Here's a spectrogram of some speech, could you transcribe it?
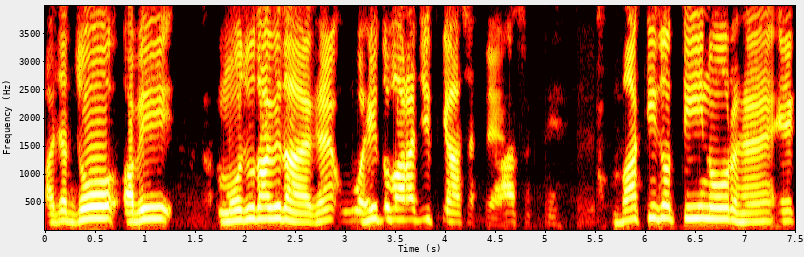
अच्छा जो अभी मौजूदा विधायक हैं वही दोबारा जीत के आ सकते हैं? आ सकते हैं। बाकी जो तीन और हैं एक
